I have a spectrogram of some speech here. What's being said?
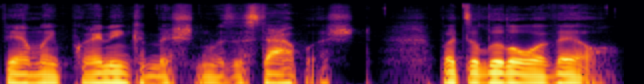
Family Planning Commission was established, but to little avail.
